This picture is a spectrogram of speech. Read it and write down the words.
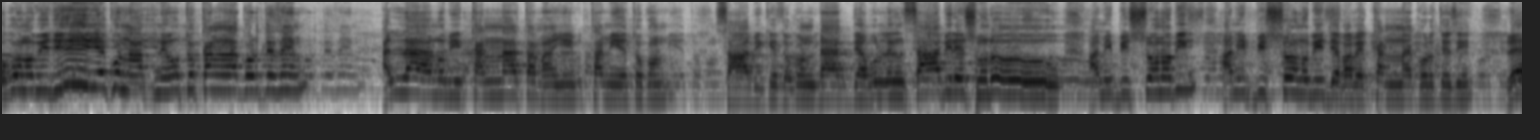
ওগো নবীজি, এখন আপনিও তো কান্না করতেছেন। আল্লাহ নবী কান্না থামাই থামিয়ে তখন সাহাবিকে তখন ডাক দেয়া বললেন, সাহাবিরে শুনো, আমি বিশ্ব নবী, আমি বিশ্ব নবী যেভাবে কান্না করতেছি। রে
